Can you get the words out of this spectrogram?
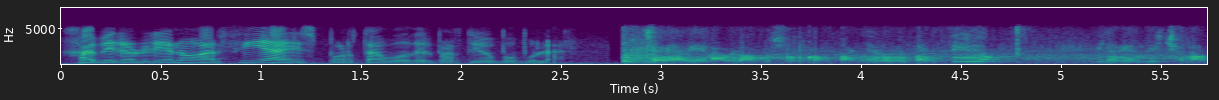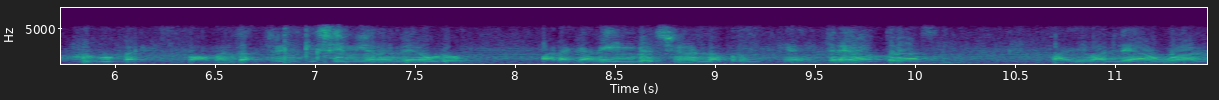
Javier Aureliano García es portavoz del Partido Popular. Ustedes habían hablado con sus compañeros de partido y le habían dicho, no os preocupéis, vamos a mandar 36 millones de euros para que haga inversión en la provincia, entre otras, para llevarle agua al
